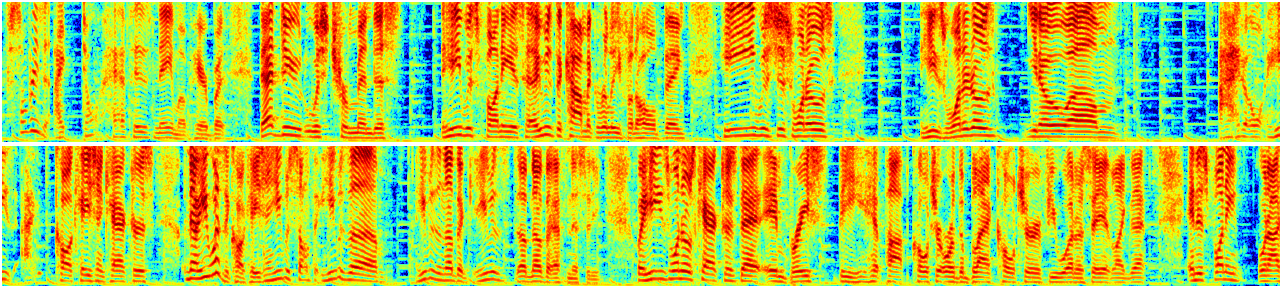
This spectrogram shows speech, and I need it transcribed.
for some reason, I don't have his name up here, but that dude was tremendous. He was funny as hell. He was the comic relief of the whole thing. He was just one of those. He's one of those, you know, um, I don't. He's I, Caucasian characters. No, he wasn't Caucasian. He was something. He was a. he was another. He was another ethnicity. But he's one of those characters that embrace the hip hop culture or the black culture, if you want to say it like that. And it's funny when I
